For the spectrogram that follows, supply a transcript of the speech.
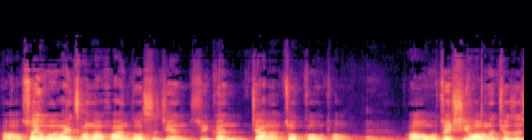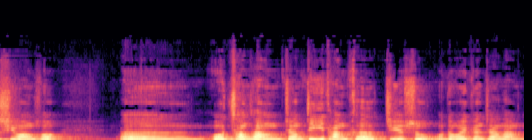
啊，所以我会常常花很多时间去跟家长做沟通。嗯。好，我最希望的就是希望说。呃，我常常将第一堂课结束，我都会跟家长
